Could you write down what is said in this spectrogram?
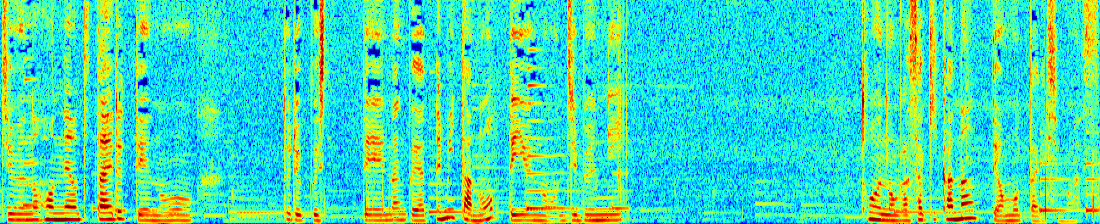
自分の本音を伝えるっていうのを努力してなんかやってみたのっていうのを自分に問うのが先かなって思ったりします。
